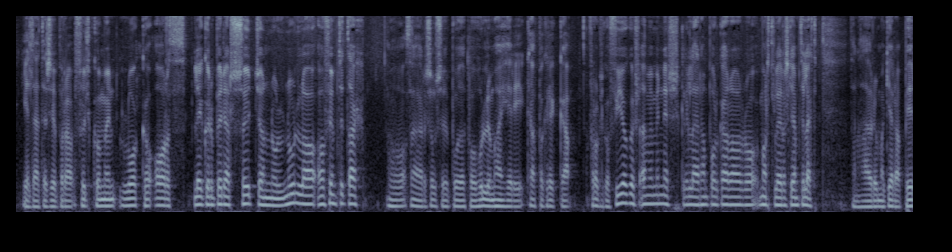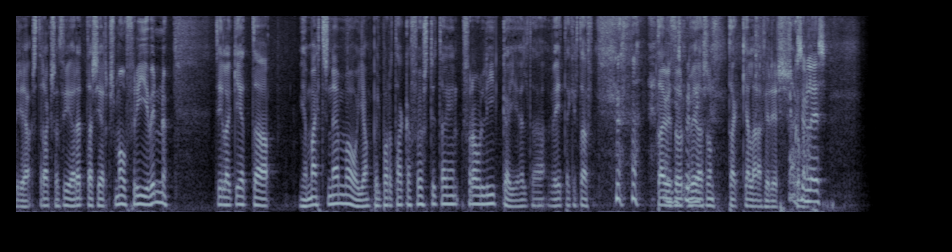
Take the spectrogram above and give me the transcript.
Ég held að þetta sé bara fullkomin loka orð. Leikurinn byrjar 17.00 á, á 50 dag og það er svolítið búið upp á Húlum Hæ hér í Kappakrika frá klukka fjögur að með minnir, grillaðir hambúrgarar og margt fleira skemmtilegt. Þannig að það er um að gera að byrja strax á því að redda sér smá frí í vinnu til að geta já, mætt snemma og jafnvel bara taka föstudaginn frá líka. Ég held að veit ekkert af Davíð Þór Viðarsson, takk kjalla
